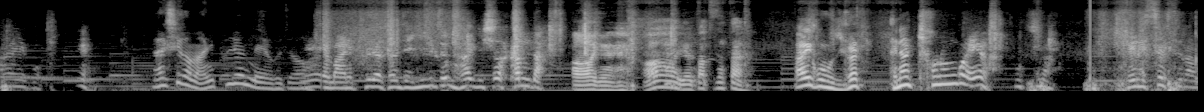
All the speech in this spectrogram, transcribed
아이고. 날씨가 많이 풀렸네요, 그죠? 예, 많이 풀려서 이제 일 좀 하기 시작합니다. 아, 예. 아, 예, 따뜻하다. 아이고, 이거 그냥 켜놓은 거예요. 혹시나. 괜히 쓸쓸하고.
